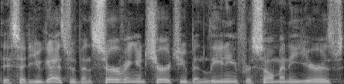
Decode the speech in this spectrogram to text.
they said, You guys have been serving in church, you've been leading for so many years.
